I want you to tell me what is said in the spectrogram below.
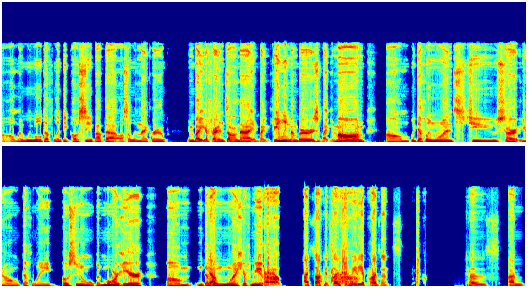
Um, and we will definitely be posting about that also in that group. Invite your friends on that. Invite your family members. Invite your mom. Um, we definitely want to start, you know, definitely posting a little bit more here. Um, definitely want to hear from you. I suck at social media presence because I'm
